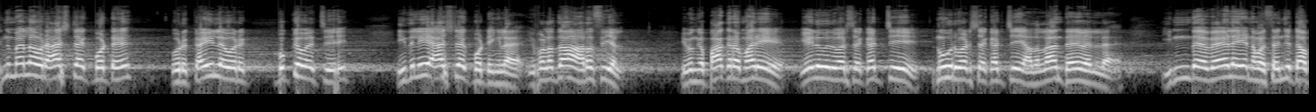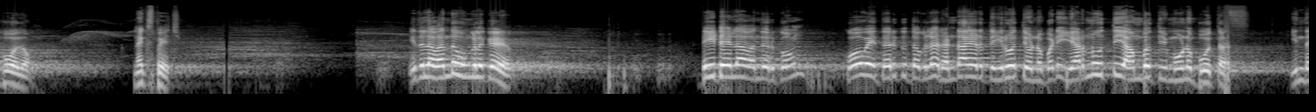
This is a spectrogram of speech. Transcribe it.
இந்த மாதிரிலாம் ஒரு ஹேஷ்டேக் போட்டு ஒரு கையில் ஒரு புக்கை வச்சு இதுலேயே ஹேஷ்டேக் போட்டிங்களே இவ்வளவுதான் அரசியல். இவங்க பார்க்குற மாதிரி எழுபது வருஷ கட்சி நூறு வருஷ கட்சி அதெல்லாம் தேவையில்லை. இந்த வேலையை நம்ம செஞ்சுட்டா போதும். நெக்ஸ்ட் பேஜ் இதில் வந்து உங்களுக்கு டீட்டெயிலாக வந்து இருக்கும். கோவை தெற்கு தொகுதியில் ரெண்டாயிரத்தி இருபத்தி ஒன்று படி இரநூத்தி ஐம்பத்தி மூணு பூத்தர்ஸ். இந்த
